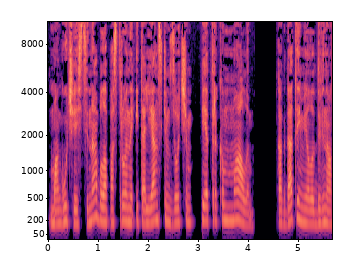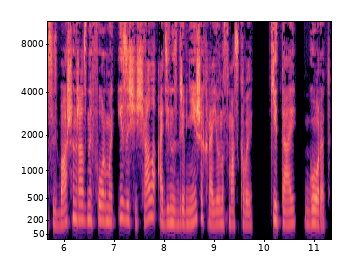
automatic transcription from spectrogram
Могучая стена была построена итальянским зодчим Петроком Малым, когда-то имела 12 башен разной формы и защищала один из древнейших районов Москвы — Китай-город.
